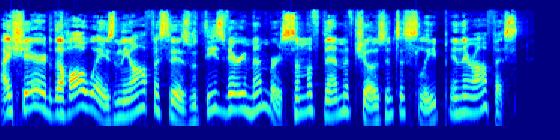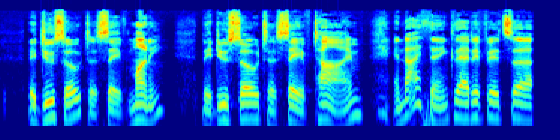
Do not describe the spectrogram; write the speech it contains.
I shared the hallways and the offices with these very members. Some of them have chosen to sleep in their office. They do so to save money they do so to save time. And I think that if it's a,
